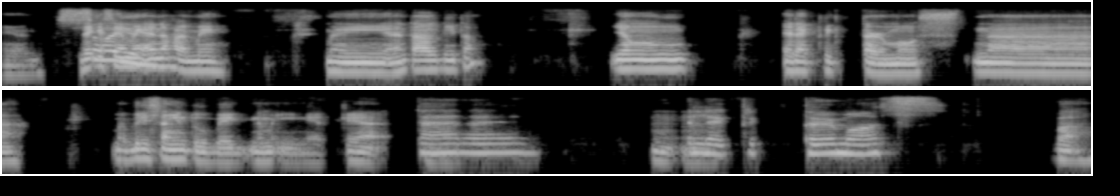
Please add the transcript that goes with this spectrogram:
Ayan. Hindi kasi may Sayang. ano kami. May, anong tawag dito? Yung electric thermos na mabilis lang yung tubig na mainit. Kaya, Taray. mm Electric thermos. ba,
